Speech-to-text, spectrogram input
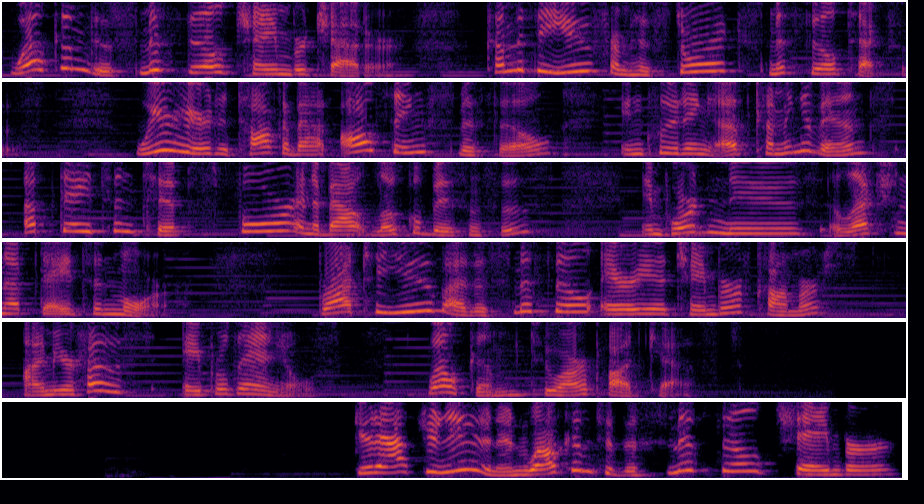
Welcome to Smithville Chamber Chatter, coming to you from historic Smithville, Texas. We're here to talk about all things Smithville, including upcoming events, updates and tips for and about local businesses, important news, election updates, and more. Brought to you by the Smithville Area Chamber of Commerce, I'm your host, April Daniels. Welcome to our podcast. Good afternoon, and welcome to the Smithville Chamber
